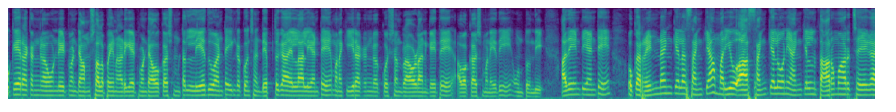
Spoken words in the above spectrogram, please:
ఒకే రకంగా ఉండేటువంటి అంశాలపైన అడిగేటువంటి అవకాశం ఉంటుంది. లేదు అంటే ఇంకా కొంచెం డెప్త్గా వెళ్ళాలి అంటే మనకి ఈ రకంగా క్వశ్చన్ రావడానికైతే అవకాశం అనేది ఉంటుంది. అదేంటి అంటే ఒక రెండంకెల సంఖ్య మరియు ఆ సంఖ్యలోని అంకెలను తారుమారు చేయగా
